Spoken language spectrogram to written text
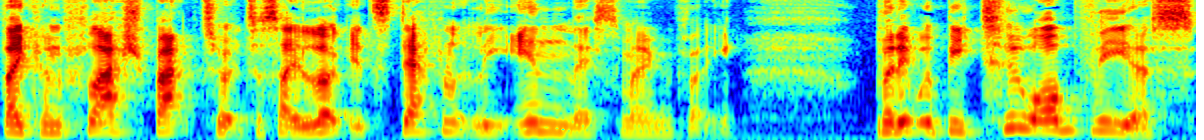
they can flash back to it to say, look, it's definitely in this movie but it would be too obvious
